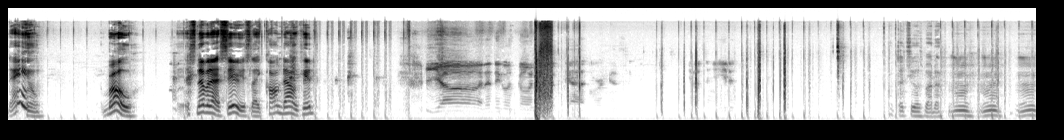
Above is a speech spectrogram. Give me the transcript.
Damn. Bro. It's never that serious. Like, calm down, kid. Yo, that nigga was going in with gas workers. You know, then you eat it. I thought you was about to. Mm, mm, mm. Got the move on. Got the move on. No, sir. Cancel that. Cancel that. Cancel that. Cancel that. Cancel Take sky. Take to the sky. that. I knew you were mm, mm, mm.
